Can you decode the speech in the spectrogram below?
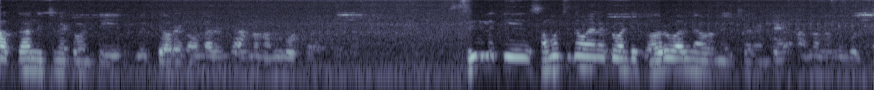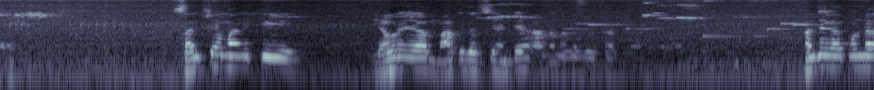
అర్థాన్ని ఇచ్చినటువంటి వ్యక్తి ఎవరైనా ఉన్నారంటే అన్న నందమూరి తారక స్త్రీలకి సముచితమైనటువంటి గౌరవాన్ని ఎవరైనా ఇచ్చారంటే అన్న నందమూరి తారక సంక్షేమానికి ఎవరయ్యా మార్గదర్శి అంటే అన్న నందమూరి అంతేకాకుండా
